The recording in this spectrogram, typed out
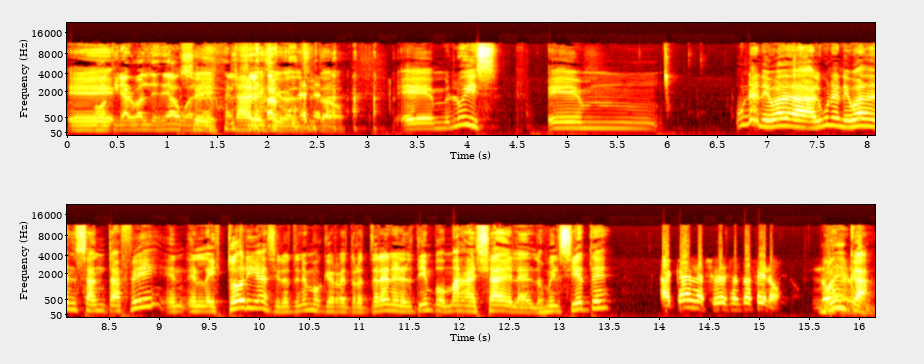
Eh, Vamos a tirar baldes de agua. Sí, ¿no? sí. Em, Luis, em, una nevada, alguna nevada en Santa Fe en, en la historia, si lo tenemos que retrotraer en el tiempo más allá de la del 2007. Acá en la ciudad de Santa Fe no. No hay Nunca.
